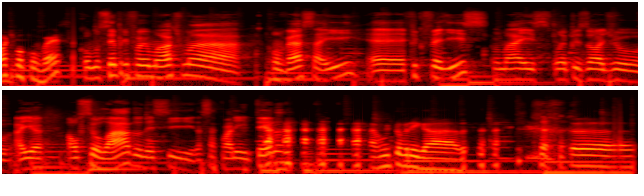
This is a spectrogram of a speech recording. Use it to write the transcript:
ótima conversa. Como sempre, foi uma ótima conversa aí. É, fico feliz por mais um episódio aí ao seu lado nesse, nessa quarentena. muito obrigado. uh,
